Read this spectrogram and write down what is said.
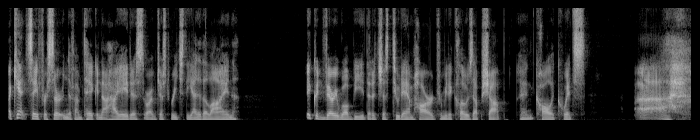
I can't say for certain if I'm taking a hiatus or I've just reached the end of the line. It could very well be that it's just too damn hard for me to close up shop and call it quits. Ah.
